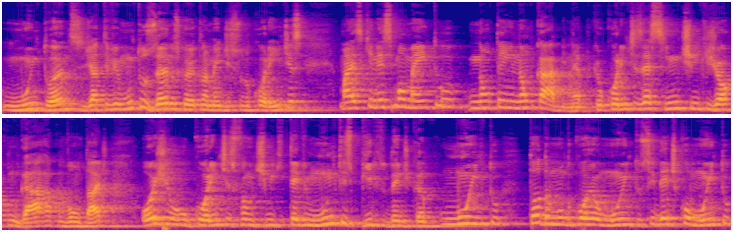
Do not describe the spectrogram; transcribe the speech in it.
muito antes. Já teve muitos anos que eu reclamei disso do Corinthians, mas que nesse momento não tem, não cabe, né? Porque o Corinthians é sim um time que joga com garra, com vontade. Hoje o Corinthians foi um time que teve muito espírito dentro de campo, muito. Todo mundo correu muito, se dedicou muito,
